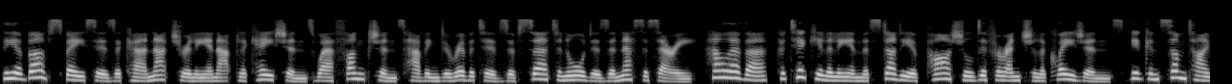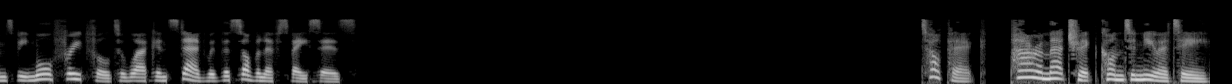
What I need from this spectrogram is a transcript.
The above spaces occur naturally in applications where functions having derivatives of certain orders are necessary, however, particularly in the study of partial differential equations, it can sometimes be more fruitful to work instead with the Sobolev spaces. Topic: Parametric continuity.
